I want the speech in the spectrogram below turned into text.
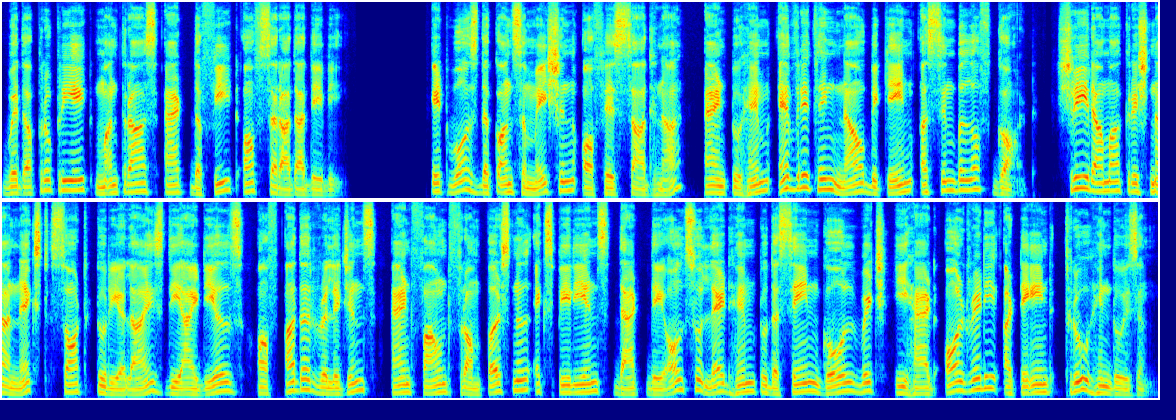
with appropriate mantras at the feet of Sarada Devi. It was the consummation of his sadhana, and to him everything now became a symbol of God. Sri Ramakrishna next sought to realize the ideals of other religions and found from personal experience that they also led him to the same goal which he had already attained through Hinduism.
